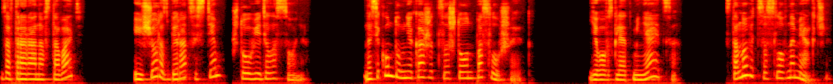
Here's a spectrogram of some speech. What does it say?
Завтра рано вставать и еще разбираться с тем, что увидела Соня. На секунду мне кажется, что он послушает. Его взгляд меняется, становится словно мягче.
